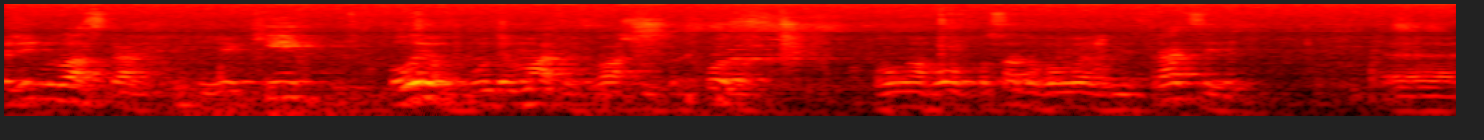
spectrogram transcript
Скажіть, будь ласка, який вплив буде мати з вашим приходом посаду голови адміністрації е,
